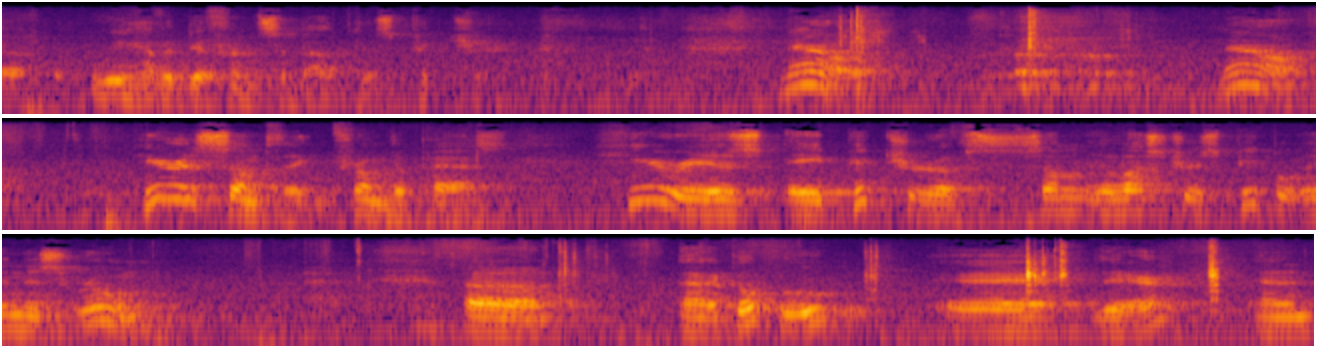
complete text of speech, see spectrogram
uh, we have a difference about this picture. Now, now, here is something from the past. Here is a picture of some illustrious people in this room. Uh, uh, Gopu uh, there, and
